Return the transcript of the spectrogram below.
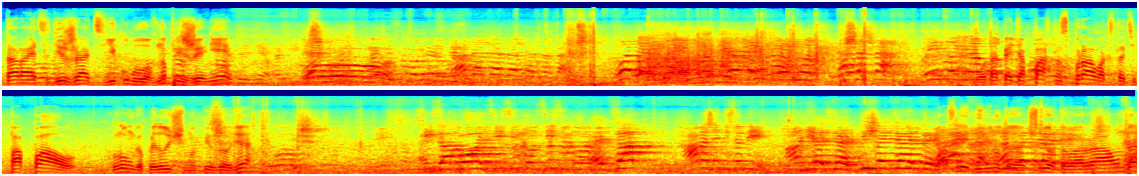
старается держать Якубова в напряжении. Вот опять опасно справа, кстати, попал Лунга в предыдущем эпизоде. Последняя минута четвертого раунда.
